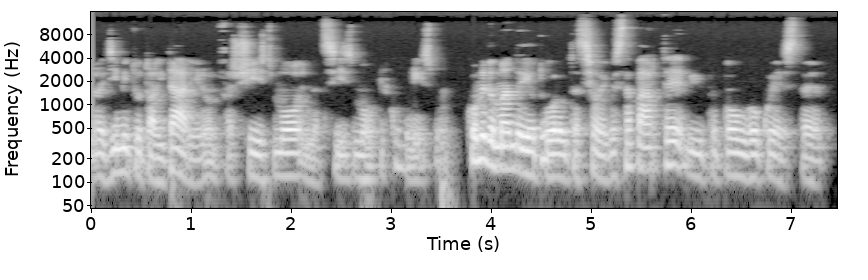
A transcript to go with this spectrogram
regimi totalitari, no? il fascismo, il nazismo, il comunismo. Come domanda di autovalutazione di questa parte vi propongo queste.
